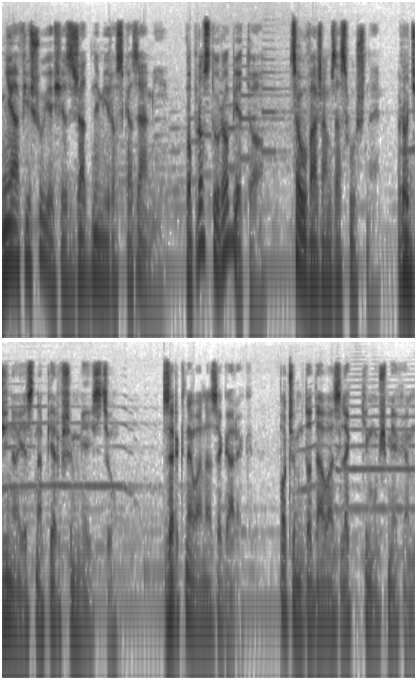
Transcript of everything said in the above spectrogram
Nie afiszuję się z żadnymi rozkazami. Po prostu robię to, co uważam za słuszne. Rodzina jest na pierwszym miejscu. Zerknęła na zegarek, po czym dodała z lekkim uśmiechem:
